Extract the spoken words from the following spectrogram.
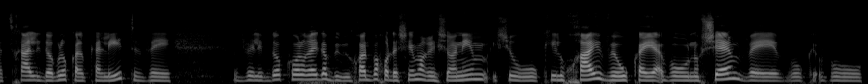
את צריכה לדאוג לו כלכלית, ו... ולבדוק כל רגע, במיוחד בחודשים הראשונים, שהוא כאילו חי והוא, קי... והוא נושם והוא, והוא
